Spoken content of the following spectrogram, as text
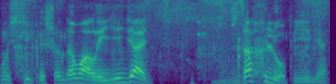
ось тільки що давали, їдять, захльоп їдять.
